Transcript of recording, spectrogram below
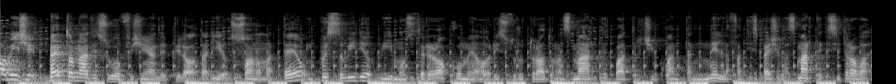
Ciao amici, bentornati su Officina del Pilota, io sono Matteo, in questo video vi mostrerò come ho ristrutturato una Smart 450 nella fattispecie la Smart che si trova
